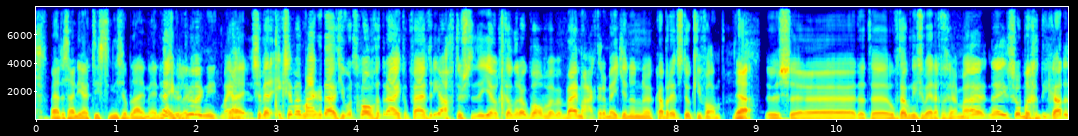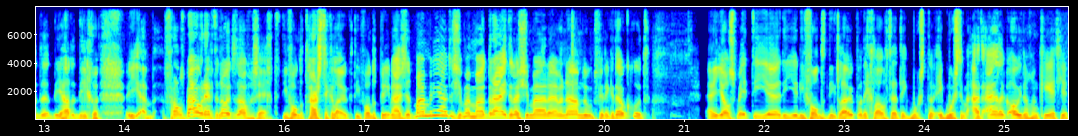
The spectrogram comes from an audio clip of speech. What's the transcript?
Maar ja, daar zijn die artiesten niet zo blij mee Nee, natuurlijk. natuurlijk niet. Maar ja, Nee. ze, ik zeg, wat maakt het uit? Je wordt gewoon gedraaid op 538. Dus de jeugd kan er ook wel... Wij maken er een beetje een eh, cabaretstukje van. Ja. Dus eh, dat eh, hoeft ook niet zo erg te zijn. Maar nee, sommigen die hadden, de- die hadden die... Ja, Frans Bauer heeft er nooit wat over gezegd. Die vond het hartstikke leuk. Die vond het prima. Hij zei, maakt me niet uit als je me maar draait. En als je maar mijn naam noemt, vind ik het ook goed. En Jan Smit, die, eh, die, die vond het niet leuk. Want ik geloof dat ik moest, ik moest hem uiteindelijk ooit nog een keertje...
